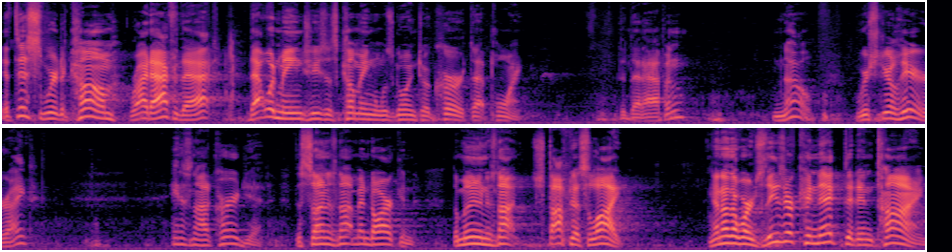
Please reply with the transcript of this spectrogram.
If this were to come right after that, that would mean Jesus' coming was going to occur at that point. Did that happen? No. We're still here, right? It has not occurred yet. The sun has not been darkened. The moon has not stopped its light. In other words, these are connected in time.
